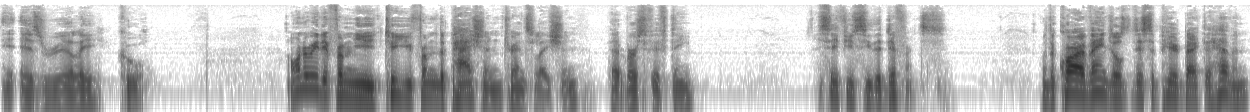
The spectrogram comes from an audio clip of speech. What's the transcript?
It is really cool. I want to read it from you to you from the Passion Translation, that verse 15. See if you see the difference. When the choir of angels disappeared back to heaven,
